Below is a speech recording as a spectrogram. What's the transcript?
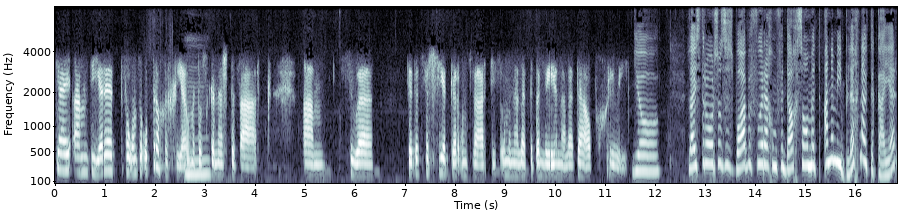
jy ehm um, die Here het vir ons 'n opdrag gegee mm. om met ons mm. kinders te werk. Ehm um, so dit is verseker ons werkies om in hulle te belê en hulle te help groei. Ja. Luisteraars, ons is baie bevoorreg om vandag saam met Annelie Blighnou te kuier.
